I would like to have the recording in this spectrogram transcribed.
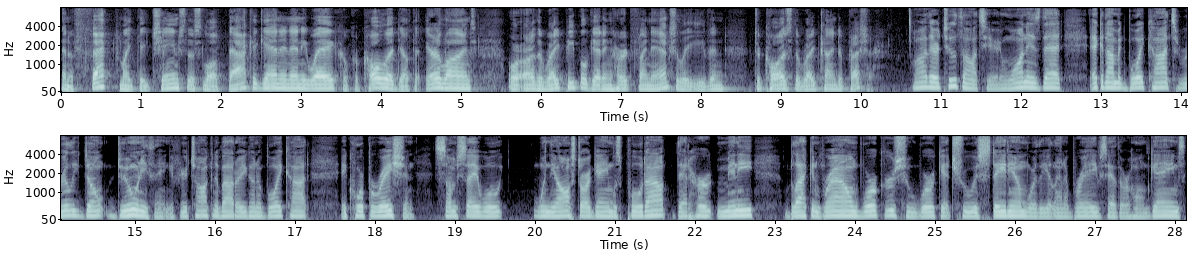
an effect? Might they change this law back again in any way? Coca Cola, Delta Airlines, or are the right people getting hurt financially even to cause the right kind of pressure? Well, there are two thoughts here. And one is that economic boycotts really don't do anything. If you're talking about are you going to boycott a corporation, some say, well, when the All Star game was pulled out, that hurt many black and brown workers who work at Truist Stadium, where the Atlanta Braves have their home games.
